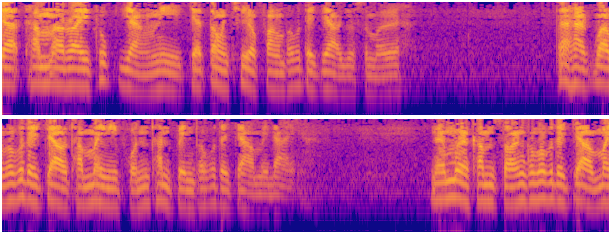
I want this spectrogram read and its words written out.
จะทำอะไรทุกอย่างนี้จะต้องเชื่อฟังพระพุทธเจ้าอยู่เสมอ ถ้าหากว่าพระพุทธเจ้าทำไม่มีผลท่านเป็นพระพุทธเจ้าไม่ได้ ในเมื่อคำสอนของพระพุทธเจ้าไม่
